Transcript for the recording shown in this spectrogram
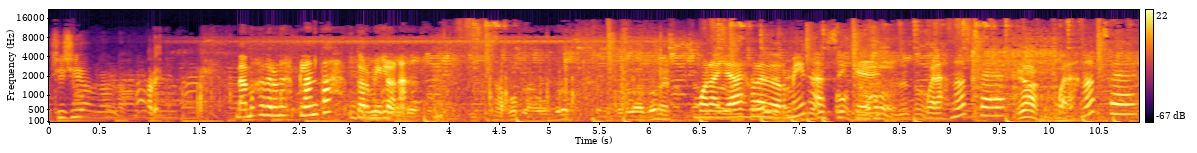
Sí, sí, habla, habla. Vale. Vamos a ver unas plantas dormilonas. Bueno, ya es hora de dormir, así que buenas noches. Buenas noches.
